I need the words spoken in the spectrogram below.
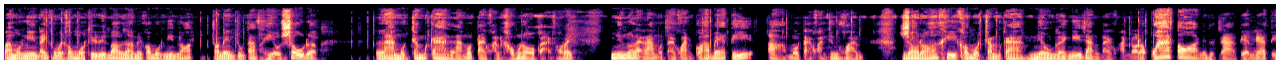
Và một nghìn đánh không phải không một thì đến bao giờ mới có một nghìn lót? Cho nên chúng ta phải hiểu sâu được là 100k là một tài khoản khổng lồ tại forex, nhưng nó lại là một tài khoản quá bé tí ở một tài khoản chứng khoán. Do đó khi có 100k nhiều người nghĩ rằng tài khoản đó là quá to, nhưng thực ra tiền bé tí.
